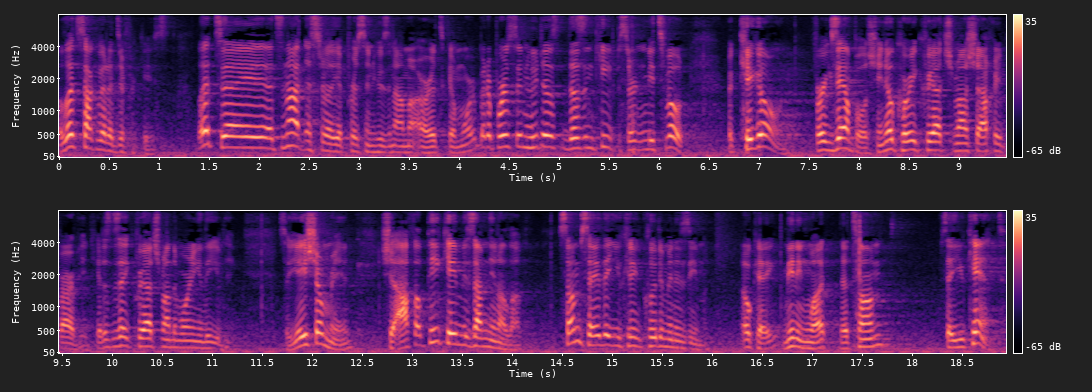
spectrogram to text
Let's talk about a different case. Let's say it's not necessarily a person who's an Am Ha'aretz Gamor, but a person who just doesn't keep certain mitzvot. A kigon, for example, Sheno Kori Kriyat Shema Shachri Barbid. He doesn't say Kriyat Shema in the morning and the evening. So Yeshomrin, She'afal Pike Mizamnin Alav. Some say that you can include him in a zima. Okay, meaning what? That some say you can't.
